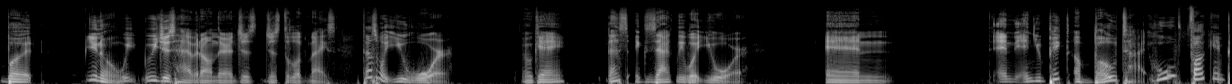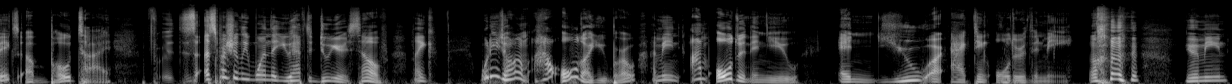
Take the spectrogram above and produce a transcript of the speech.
but you know, we, we just have it on there just just to look nice. That's what you wore. Okay? That's exactly what you wore. And and and you picked a bow tie. Who fucking picks a bow tie? Especially one that you have to do yourself. Like, what are you talking about? How old are you, bro? I mean, I'm older than you and you are acting older than me. you know what I mean?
